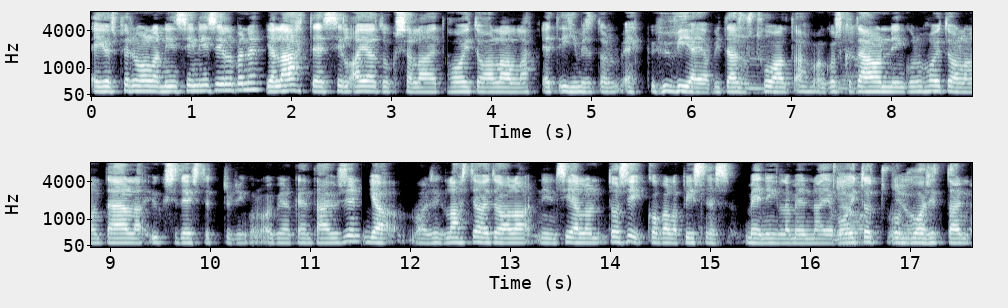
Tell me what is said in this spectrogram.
ei olisi pitänyt olla niin sinisilmäinen ja lähteä sillä ajatuksella, että hoitoalalla, että ihmiset on ehkä hyviä ja pitää susta mm. huolta, vaan koska tämä on niin kuin, hoitoala on täällä yksityistetty niin kuin melkein täysin ja varsinkin lastenhoitoala, niin siellä on tosi kovalla bisnesmenillä mennään ja voitot joo, on joo. vuosittain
